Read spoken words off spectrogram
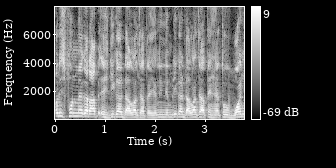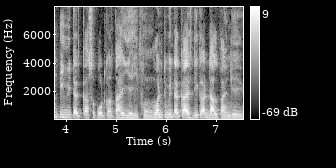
और इस फ़ोन में अगर आप एच डी कार्ड डालना चाहते हैं, यानी मेमोरी कार्ड डालना चाहते हैं तो वन टी तक का सपोर्ट करता है यही फ़ोन वन टी तक का एच कार्ड डाल पाएँगे।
